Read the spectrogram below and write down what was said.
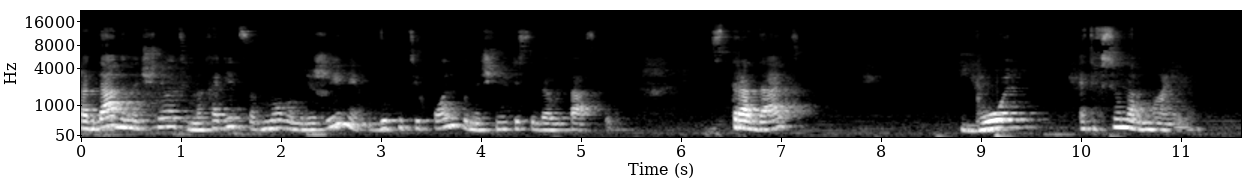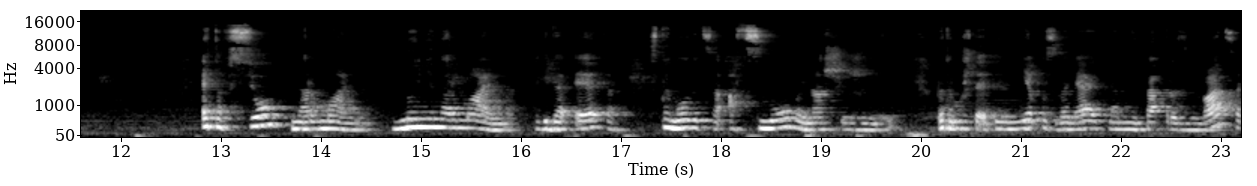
Когда вы начнете находиться в новом режиме, вы потихоньку начнете себя вытаскивать. Страдать, боль, это все нормально. Это все нормально, но ненормально, когда это становится основой нашей жизни, потому что это не позволяет нам никак развиваться.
